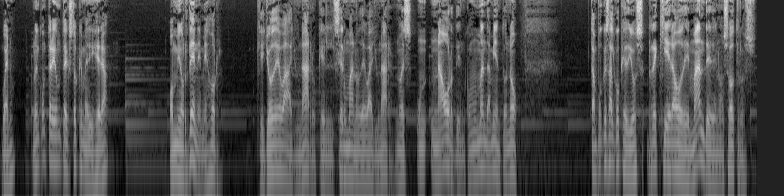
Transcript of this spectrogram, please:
Bueno, no encontré un texto que me dijera, o me ordene mejor, que yo deba ayunar o que el ser humano deba ayunar. No es una orden, como un mandamiento, no. Tampoco es algo que Dios requiera o demande de nosotros.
